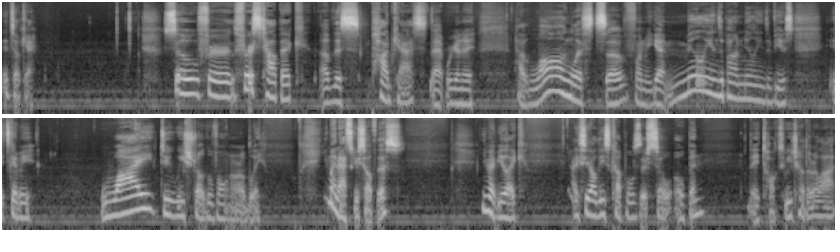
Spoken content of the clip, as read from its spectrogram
it's okay. So, for the first topic of this podcast that we're going to have long lists of when we get millions upon millions of views, it's going to be why do we struggle vulnerably? You might ask yourself this. You might be like, I see all these couples, they're so open. They talk to each other a lot.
